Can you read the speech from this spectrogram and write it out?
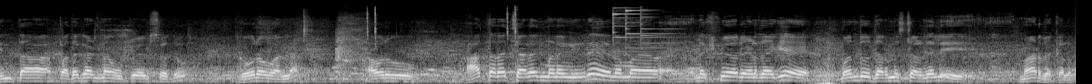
ಇಂಥ ಪದಗಳನ್ನ ಉಪಯೋಗಿಸೋದು ಗೌರವ ಅಲ್ಲ. ಅವರು ಆ ಥರ ಚಾಲೆಂಜ್ ಮಾಡೋಂಗಿದ್ರೆ ನಮ್ಮ ಲಕ್ಷ್ಮಿಯವರು ಹೇಳ್ದಾಗೆ ಬಂದು ಧರ್ಮಸ್ಥಳದಲ್ಲಿ ಮಾಡಬೇಕಲ್ವ?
